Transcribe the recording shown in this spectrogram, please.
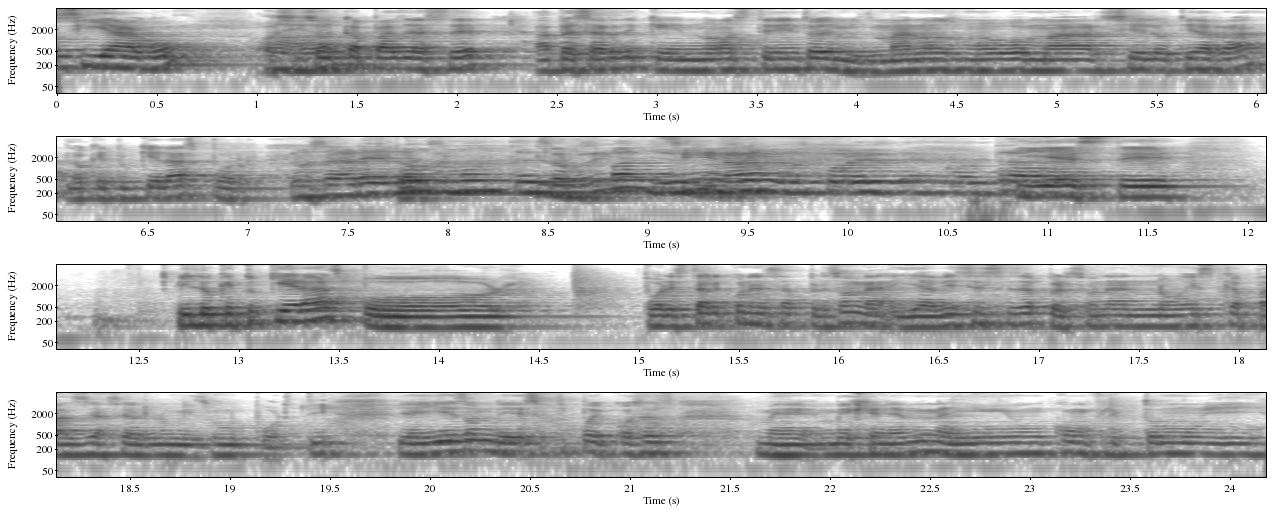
sí hago o Ajá. soy capaz de hacer, a pesar de que no esté dentro de mis manos, muevo mar, cielo, tierra, lo que tú quieras por... Cruzaré los montes, Los ríos, valles, sí, los ¿no? ríos por irte encontrar. Y este y lo que tú quieras por por estar con esa persona y a veces esa persona no es capaz de hacer lo mismo por ti y ahí es donde ese tipo de cosas me, me generan ahí un conflicto muy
